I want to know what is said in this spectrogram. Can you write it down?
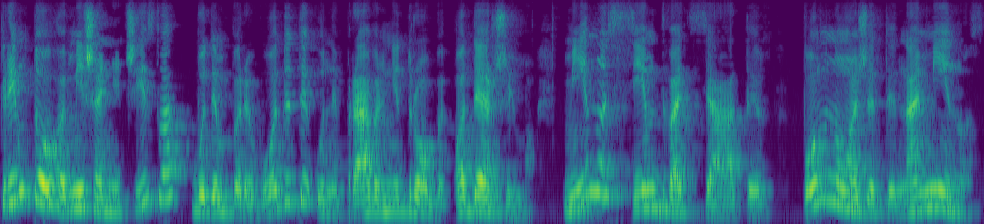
Крім того, мішані числа будемо переводити у неправильні дроби. Одержуємо мінус 7 двадцятих помножити на мінус.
